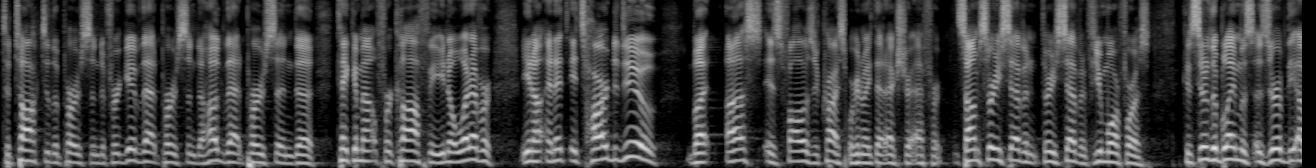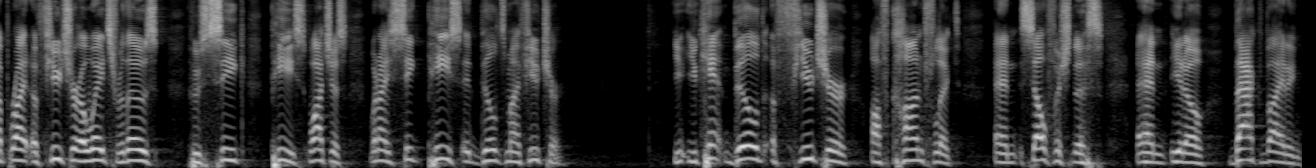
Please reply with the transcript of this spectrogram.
to talk to the person, to forgive that person, to hug that person, to take them out for coffee, you know, whatever, you know, and it, it's hard to do, but us as followers of Christ, we're gonna make that extra effort. Psalms 37, 37, a few more for us. Consider the blameless, observe the upright, a future awaits for those who seek peace. Watch this. When I seek peace, it builds my future. You, you can't build a future off conflict and selfishness and, you know, backbiting.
